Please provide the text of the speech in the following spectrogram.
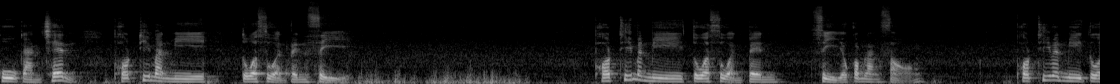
คู่กัน เช่นพจน์ที่มันมี ตัวส่วนเป็น 4 พจน์ที่มันมีตัวส่วนเป็น 4 ยกกำลังสองพจน์ที่มันมีตัว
